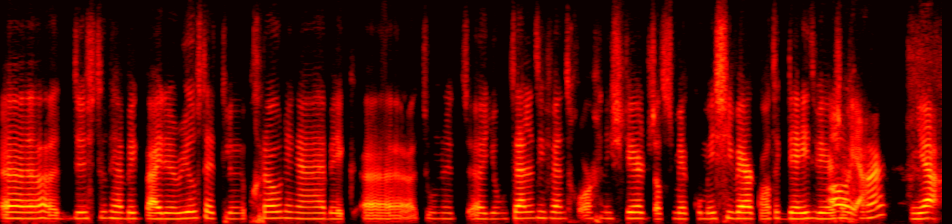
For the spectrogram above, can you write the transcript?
Eh, dus toen heb ik bij de Real Estate Club Groningen heb ik eh, toen het eh, Young Talent Event georganiseerd. Dus dat is meer commissiewerk wat ik deed weer, Oh, zeg ja. maar. Ja.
